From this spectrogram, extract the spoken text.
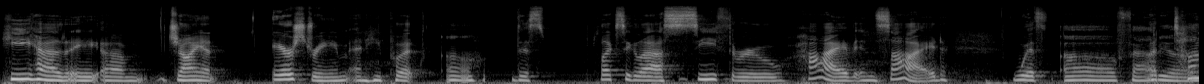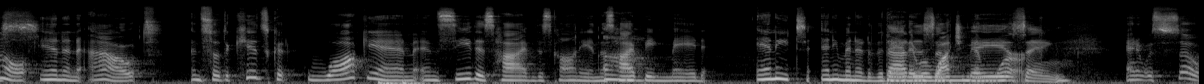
He had a um, giant airstream and he put oh, this plexiglass see-through hive inside with oh, a tunnel in and out. And so the kids could walk in and see this hive this colony and this hive being made any t- any minute of the day. That they were watching them work. amazing. And it was so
